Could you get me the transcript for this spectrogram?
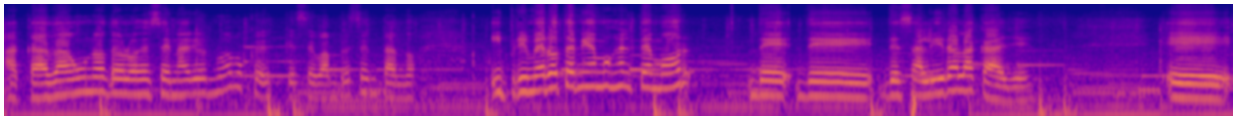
a cada uno de los escenarios nuevos que, se van presentando. Y primero teníamos el temor de, salir a la calle. Eh,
